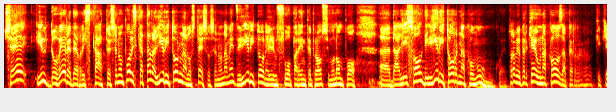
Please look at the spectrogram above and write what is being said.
c'è il dovere del riscatto e se non può riscattarla gli ritorna lo stesso, se non ha mezzi gli ritorna il suo parente prossimo, non può eh, dargli i soldi, gli ritorna comunque, proprio perché è una cosa per, che, che,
